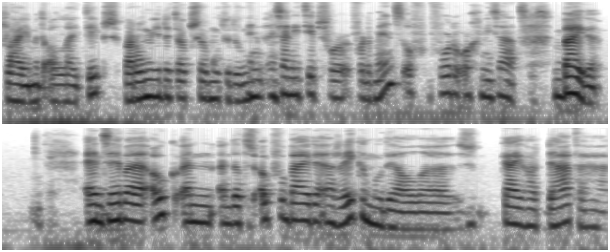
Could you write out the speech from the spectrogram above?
flyer met allerlei tips waarom je dit ook zou moeten doen. En, en zijn die tips voor, voor de mens of voor de organisaties? Beide. Okay. En ze hebben ook een, en dat is ook voor beide, een rekenmodel. Uh, dus een keihard data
